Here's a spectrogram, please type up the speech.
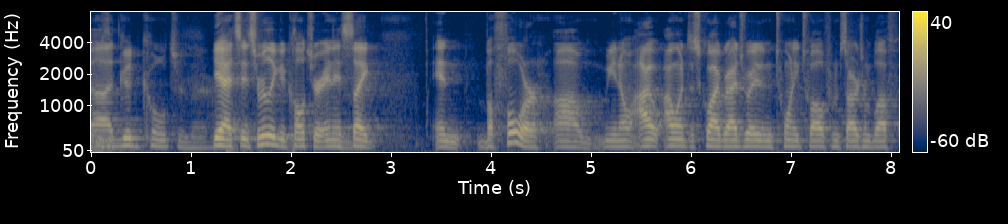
Uh, good culture there. Yeah, it's it's really good culture, and it's like and before, um, you know, I, I went to school. I graduated in 2012 from Sergeant Bluff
